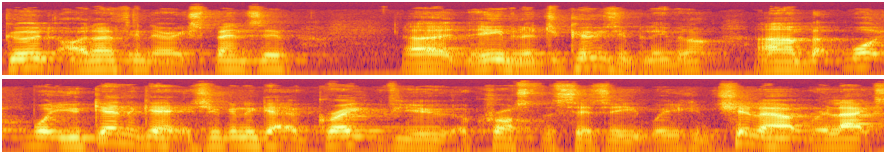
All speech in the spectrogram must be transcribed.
good. I don't think they're expensive. Uh, even a jacuzzi, believe it or not. Um, but what, what you're going to get is you're going to get a great view across the city where you can chill out, relax,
